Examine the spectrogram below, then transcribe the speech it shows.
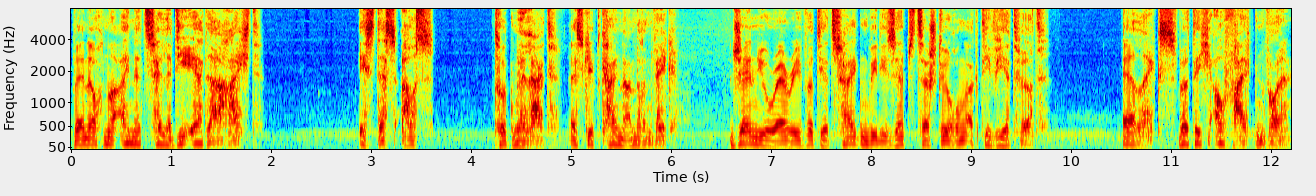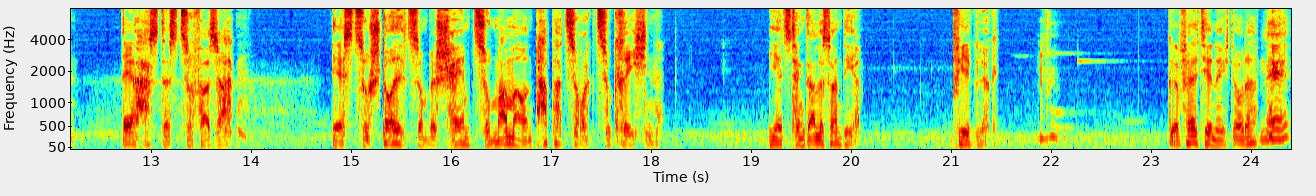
Wenn auch nur eine Zelle die Erde erreicht. Ist es aus. Tut mir leid. Es gibt keinen anderen Weg. January wird dir zeigen, wie die Selbstzerstörung aktiviert wird. Alex wird dich aufhalten wollen. Er hasst es zu versagen. Er ist zu stolz, um beschämt zu Mama und Papa zurückzukriechen. Jetzt hängt alles an dir. Viel Glück. Gefällt dir nicht, oder? Nee.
